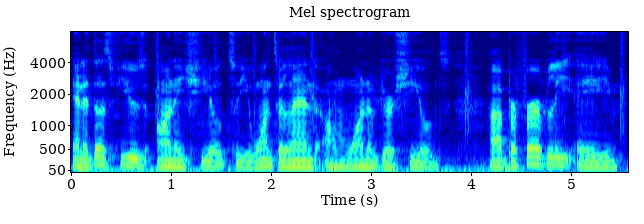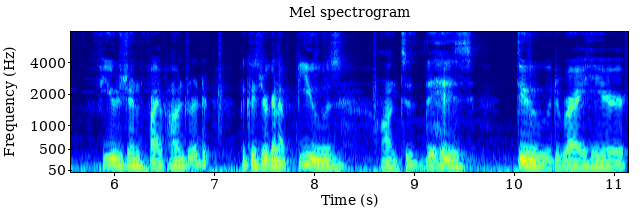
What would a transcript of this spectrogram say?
and it does fuse on a shield, so you want to land on one of your shields, uh, preferably a fusion 500, because you're gonna fuse onto this dude right here.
